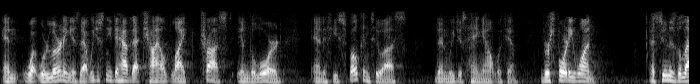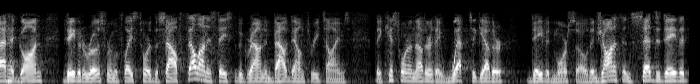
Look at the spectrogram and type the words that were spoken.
And what we're learning is that we just need to have that childlike trust in the Lord. And if He's spoken to us, then we just hang out with Him. Verse 41. As soon as the lad had gone, David arose from a place toward the south, fell on his face to the ground, and bowed down three times. They kissed one another. They wept together, David more so. Then Jonathan said to David,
